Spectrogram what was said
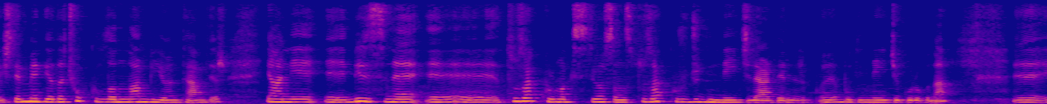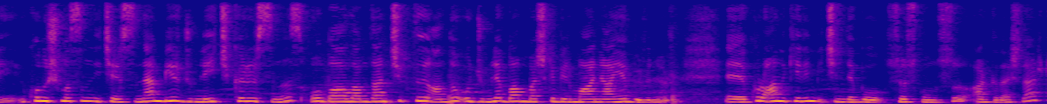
e, işte medyada çok kullanılan bir yöntemdir. Yani e, birisine e, tuzak kurmak istiyorsanız tuzak kurucu dinleyiciler denir e, bu dinleyici grubuna konuşmasının içerisinden bir cümleyi çıkarırsınız. O bağlamdan çıktığı anda o cümle bambaşka bir manaya bürünür. E, Kur'an-ı Kerim içinde bu söz konusu arkadaşlar.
